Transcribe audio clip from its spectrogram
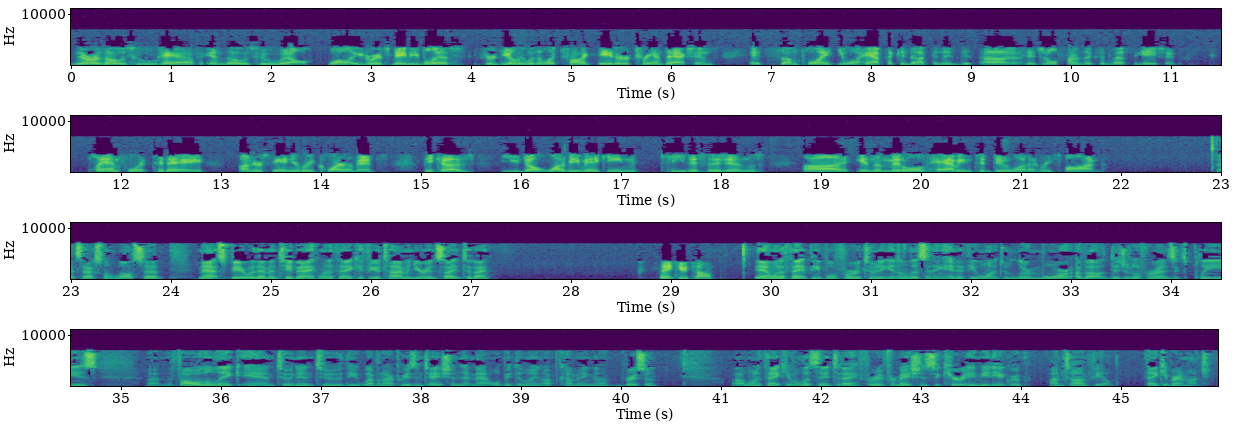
There are those who have and those who will. While ignorance may be bliss, if you're dealing with electronic data transactions, at some point you will have to conduct a uh, digital forensics investigation. Plan for it today understand your requirements because you don't want to be making key decisions uh, in the middle of having to do one and respond. That's excellent. Well said. Matt Spear with M&T Bank, I want to thank you for your time and your insight today. Thank you, Tom. And I want to thank people for tuning in and listening. And if you want to learn more about digital forensics, please uh, follow the link and tune into the webinar presentation that Matt will be doing upcoming uh, very soon. I want to thank you for listening today. For Information Security Media Group, I'm Tom Field. Thank you very much.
